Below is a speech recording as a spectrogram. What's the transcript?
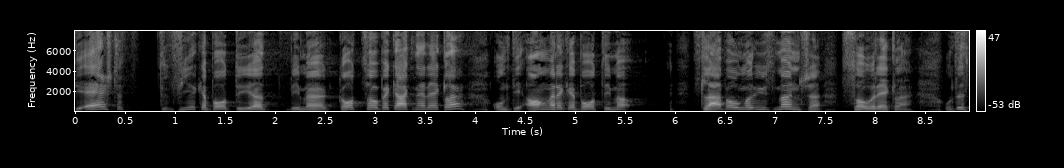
Die ersten vier Gebote, wie man Gott so begegnen regeln und die anderen Gebote, wie man das Leben unter uns Menschen soll regeln. Und das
